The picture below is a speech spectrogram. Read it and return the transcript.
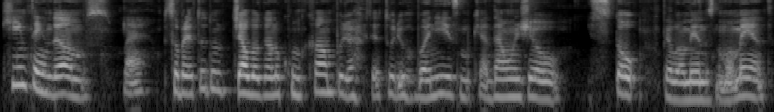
que entendamos, né, sobretudo dialogando com o campo de arquitetura e urbanismo, que é da onde eu estou, pelo menos no momento,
